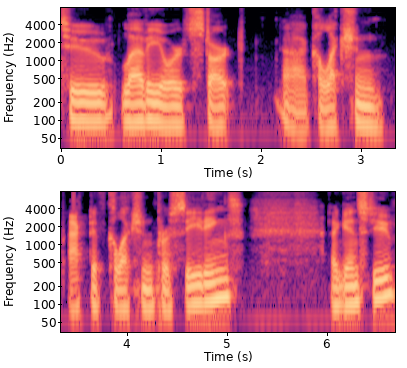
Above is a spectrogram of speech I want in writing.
to levy or start uh, collection, active collection proceedings against you.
